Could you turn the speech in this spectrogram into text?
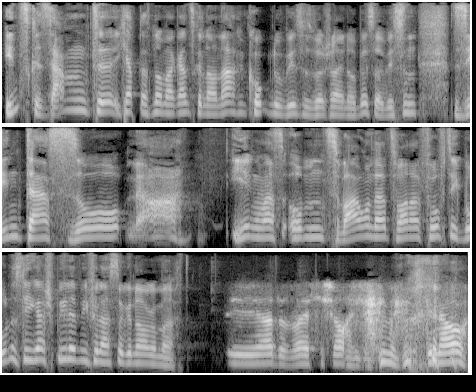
Insgesamt, äh, ich habe das nochmal ganz genau nachgeguckt, du wirst es wahrscheinlich noch besser wissen, sind das so ja, irgendwas um 200, 250 Bundesligaspiele? Wie viel hast du genau gemacht? Ja, das weiß ich auch nicht genau.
